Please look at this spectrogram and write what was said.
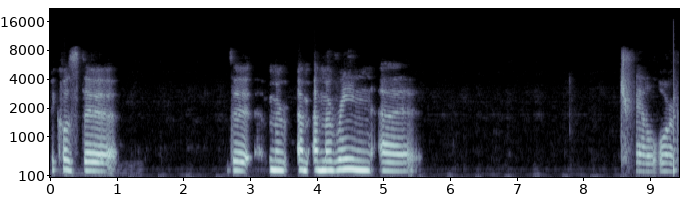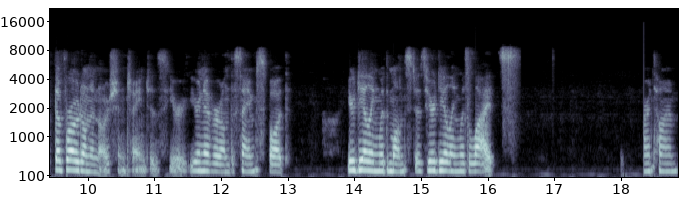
Because the the a, marine uh, trail or the road on an ocean changes. You're you're never on the same spot. You're dealing with monsters. You're dealing with lights. Maritime,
